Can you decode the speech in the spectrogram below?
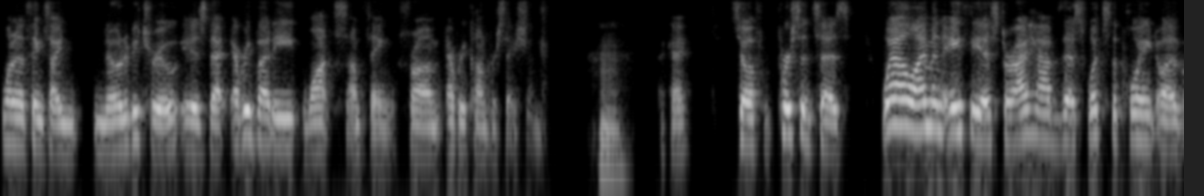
one of the things i know to be true is that everybody wants something from every conversation hmm. okay so if a person says, well, I'm an atheist or I have this, what's the point of,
